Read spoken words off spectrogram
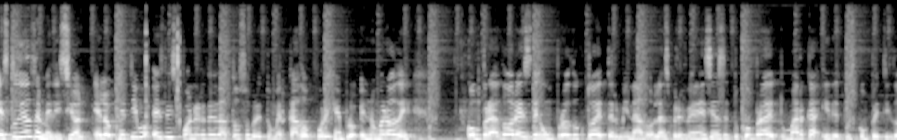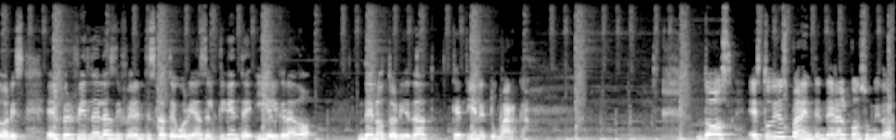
Estudios de medición. El objetivo es disponer de datos sobre tu mercado, por ejemplo, el número de compradores de un producto determinado, las preferencias de tu compra de tu marca y de tus competidores, el perfil de las diferentes categorías del cliente y el grado de notoriedad que tiene tu marca. 2. Estudios para entender al consumidor.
